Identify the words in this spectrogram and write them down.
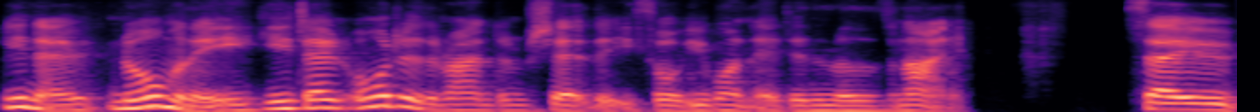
you know, normally you don't order the random shit that you thought you wanted in the middle of the night So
